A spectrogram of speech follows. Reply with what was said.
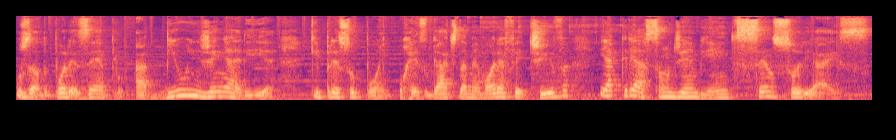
usando, por exemplo, a bioengenharia, que pressupõe o resgate da memória afetiva e a criação de ambientes sensoriais.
